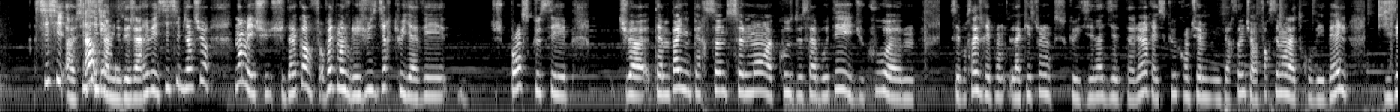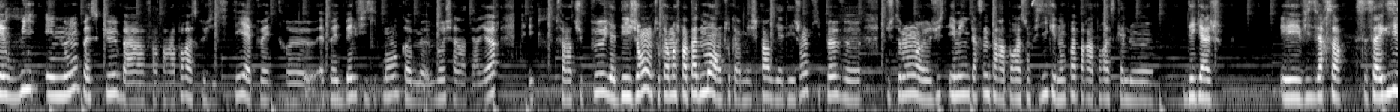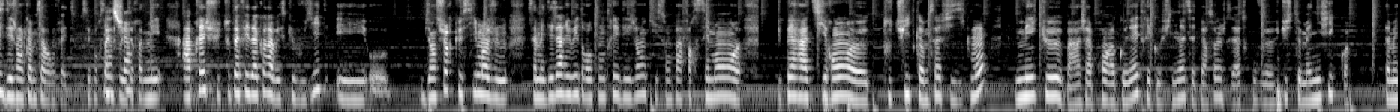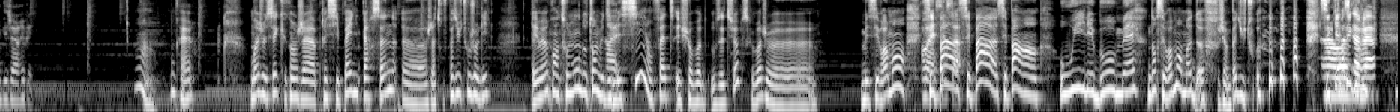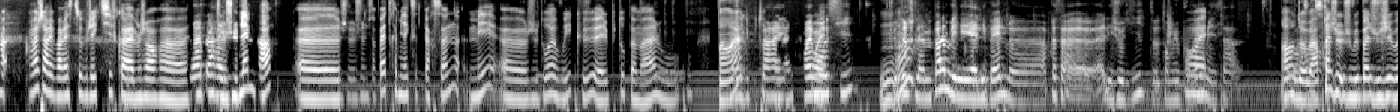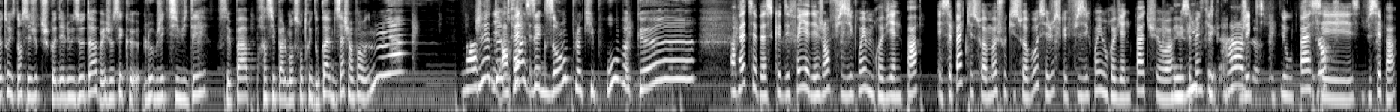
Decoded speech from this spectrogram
Si, si, ah, si, Ah, si, ça m'est déjà arrivé. Si, si, bien sûr. Non, mais je, je suis d'accord. En fait, moi, je voulais juste dire qu'il y avait. Je pense que c'est. Tu as... t'aimes pas une personne seulement à cause de sa beauté, et du coup, c'est pour ça que je réponds. La question que Xena disait tout à l'heure, est-ce que quand tu aimes une personne, tu vas forcément la trouver belle? Je disais oui et non, parce que, bah, par rapport à ce que j'ai cité, elle peut être, elle peut être belle physiquement comme moche à l'intérieur. Enfin, tu peux. Il y a des gens, en tout cas, moi, je parle pas de moi, en tout cas, mais je parle. Il y a des gens qui peuvent justement juste aimer une personne par rapport à son physique et non pas par rapport à ce qu'elle dégage. Et vice versa. Ça, ça existe des gens comme ça en fait. C'est pour ça Bien que je voulais sûr. dire ça. Mais après, je suis tout à fait d'accord avec ce que vous dites. Et oh, bien sûr que si moi, je, ça m'est déjà arrivé de rencontrer des gens qui sont pas forcément euh, super attirants euh, tout de suite comme ça physiquement, mais que bah, j'apprends à connaître et qu'au final, cette personne, je la trouve euh, juste magnifique quoi. Ça m'est déjà arrivé. Ah, ok. Moi, je sais que quand j'apprécie pas une personne, euh, je la trouve pas du tout jolie. Et même quand tout le monde autour me dit, Ouais. mais si, en fait. Et je suis en mode, vous êtes sûr? Parce que moi, je. Mais c'est vraiment. Ouais, c'est pas, c'est pas, c'est pas un. Oui, il est beau, mais. Non, c'est vraiment en mode. J'aime pas du tout. c'est Ah catégorique. Moi, moi, j'arrive à rester objectif quand même. Genre, euh, Ouais, pareil. je, je ne l'aime pas. euh, je, je ne veux pas être amie avec cette personne, mais euh, je dois avouer qu'elle est plutôt pas mal. Ou... Ah ouais? elle est plutôt pas Pareil. mal. Ouais, moi aussi. Je veux dire, je l'aime pas, mais elle est belle. euh, après, ça, elle est jolie, tant mieux pour Ouais. elle, mais ça. Ah, Ouais, après, je, je vais pas juger votre truc. Non, c'est juste que je connais Louise au top et je sais que l'objectivité, c'est pas principalement son truc. Donc, quand elle me dit ça, je suis un peu en mode. Non, J'ai deux, en trois fait, exemples qui prouvent que. En fait, c'est parce que des fois, il y a des gens physiquement, ils me reviennent pas. Et c'est pas qu'ils soient moches ou qu'ils soient beaux, c'est juste que physiquement, ils me reviennent pas, tu vois. Mais c'est oui, pas une question grave. d'objectivité ou pas, c'est. Je sais pas.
